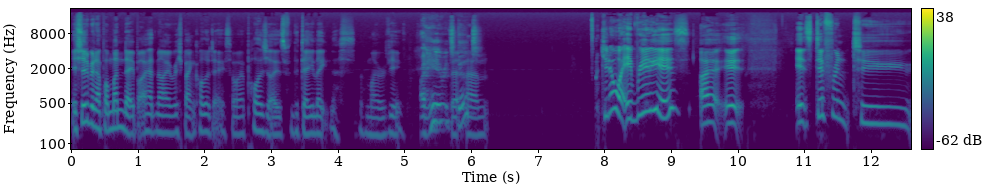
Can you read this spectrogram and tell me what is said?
It should have been up on Monday, but I had an Irish bank holiday, so I apologise for the day lateness of my review. I hear it's But, good. Um, do you know what? It really is. I it it's different to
